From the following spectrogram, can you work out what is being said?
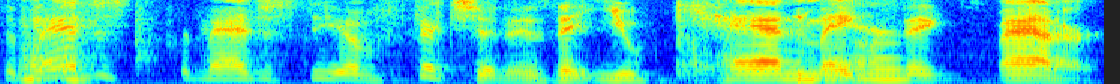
the majesty the majesty of fiction is that you can make Yeah. things matter.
